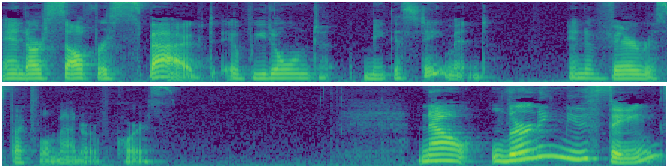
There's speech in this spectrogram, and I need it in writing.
and our self respect if we don't make a statement in a very respectful manner, of course. Now, learning new things,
